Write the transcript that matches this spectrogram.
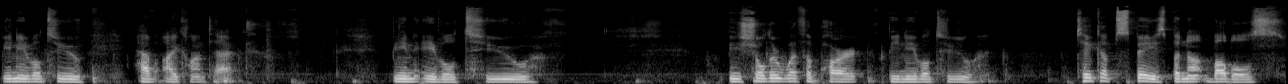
Being able to have eye contact, being able to be shoulder width apart, being able to take up space but not bubbles.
